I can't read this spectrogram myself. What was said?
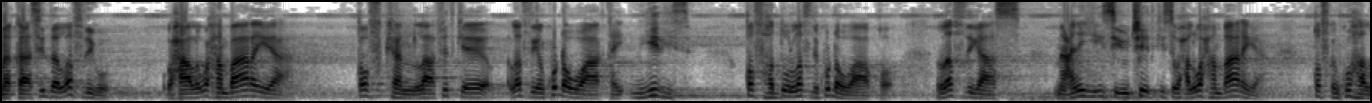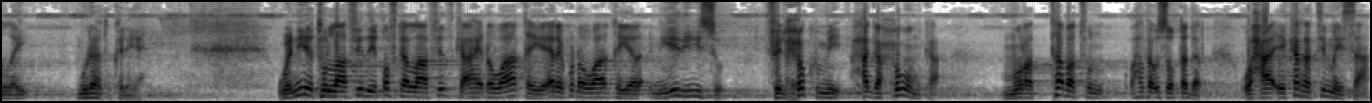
مقاصد اللفظ وحال وحن باريا قف كان لافظك لفظ كان كل واقع نيديس قف هدو لفظ كل واقع لفظكاس معنيه سيوجيد كيس وحال وحن باريا قف كان كهلي مراده كليه waniyatu laafidi qofka laafidka ah ee dhawaaqaya erey ku dhawaaqaya niyadiisu fi lxukmi xagga xukumka muratabatun halkaa u soo qadar waxa ay ka ratimaysaa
